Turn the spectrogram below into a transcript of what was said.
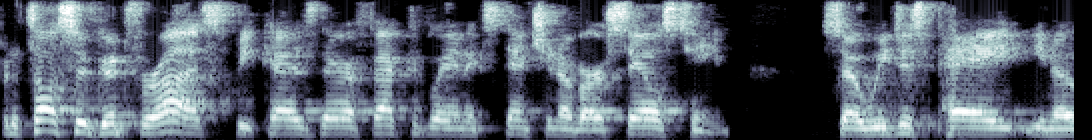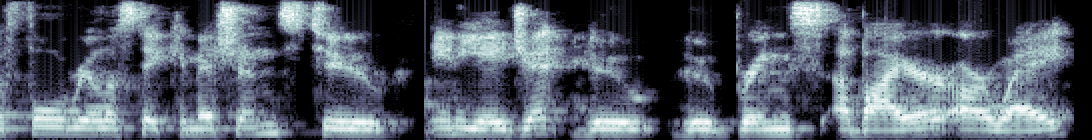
but it's also good for us because they're effectively an extension of our sales team. So we just pay, you know, full real estate commissions to any agent who who brings a buyer our way.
